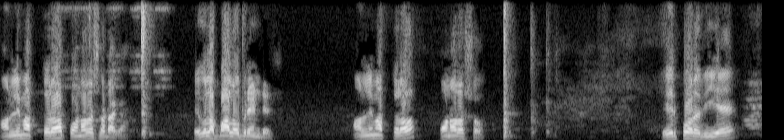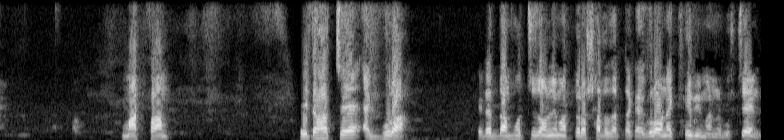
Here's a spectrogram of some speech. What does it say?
অনলি মাত্র পনেরোশো টাকা। এগুলা ভালো ব্র্যান্ডের অনলি মাত্র পনেরোশো। এরপরে দিয়ে মাঠ ফার্ম। এটা হচ্ছে এক গুড়া। এটার দাম হচ্ছে অনলি মাত্র সাত হাজার টাকা। এগুলো অনেক হেভি মানের, বুঝছেন?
